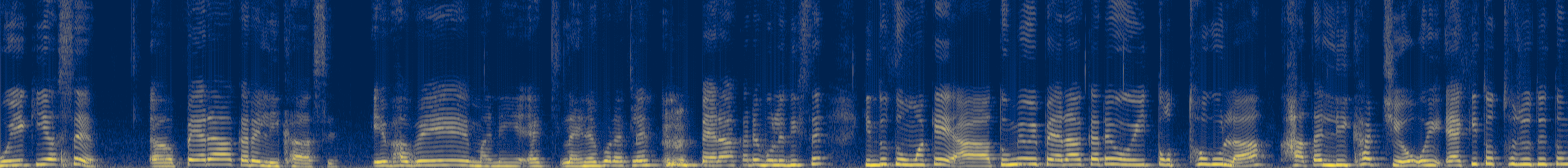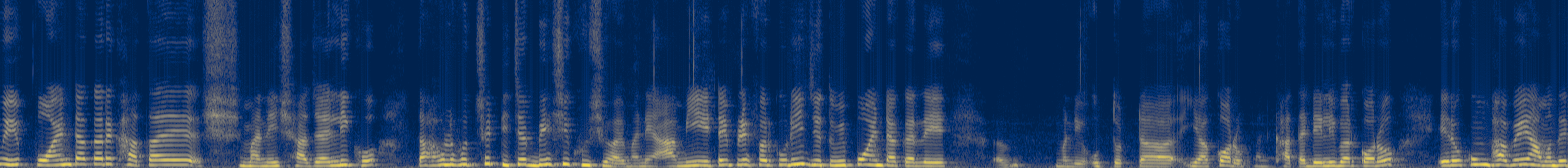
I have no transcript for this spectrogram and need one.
বইয়ে কি আছে? প্যারা আকারে লেখা আছে। এভাবে মানে এক লাইনের পর এক লাইন প্যারা আকারে বলে দিছে। কিন্তু তোমাকে তুমি ওই প্যারা আকারে ওই তথ্যগুলা খাতায় লিখার চেয়েও ওই একই তথ্য যদি তুমি পয়েন্ট আকারে খাতায় মানে সাজায় লিখো, তাহলে হচ্ছে টিচার বেশি খুশি হয়। মানে আমি এটাই প্রেফার করি যে তুমি পয়েন্ট আকারে মানে উত্তরটা ইয়া করো মানে খাতায় ডেলিভার করো। এরকমভাবে আমাদের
